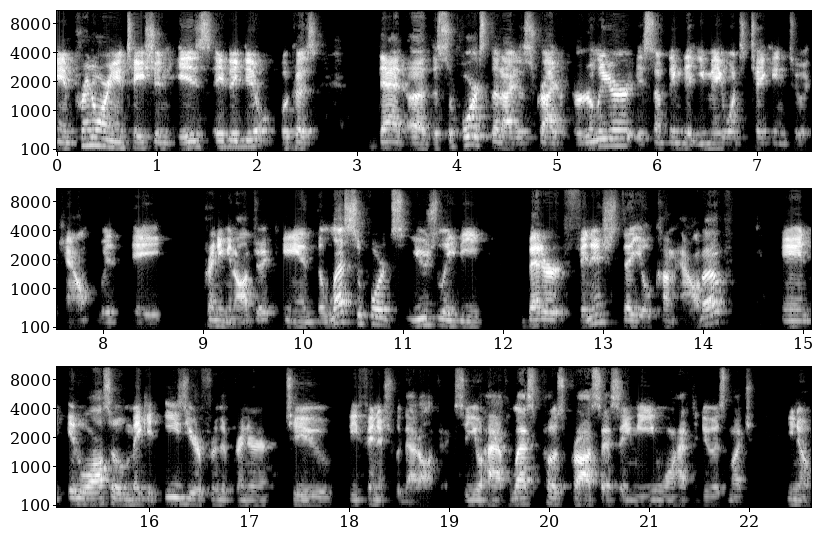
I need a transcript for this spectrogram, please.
And print orientation is a big deal because that uh, the supports that I described earlier is something that you may want to take into account with a printing an object. And the less supports, usually the better finish that you'll come out of and it will also make it easier for the printer to be finished with that object. So you'll have less post processing, and you won't have to do as much, you know,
